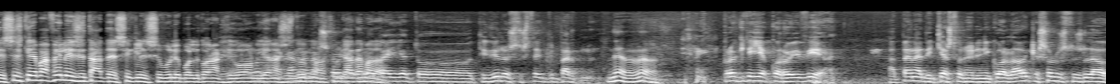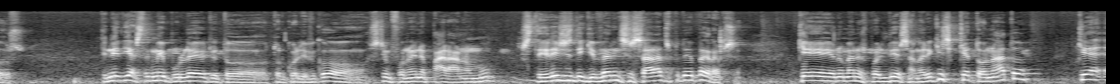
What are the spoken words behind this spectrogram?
Εσείς, κύριε Παφίλη, ζητάτε σύγκληση Συμβουλίου Πολιτικών Αρχηγών για να συζητούν τα αστυνομικά θέματα; για το, τη δήλωση του State Department. Ναι, βεβαίως. Πρόκειται για κοροϊδία απέναντι και στον ελληνικό λαό και σε όλους τους λαούς. Την ίδια στιγμή που λέει ότι το τουρκολιβικό σύμφωνο είναι παράνομο, στηρίζει την κυβέρνηση Σαράτ που το υπέγραψε. Και οι ΗΠΑ και το ΝΑΤΟ και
